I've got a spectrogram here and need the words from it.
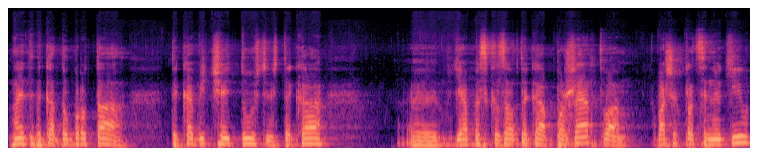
знаєте, така доброта, така відчайдушність, така, е, я би сказав, така пожертва ваших працівників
